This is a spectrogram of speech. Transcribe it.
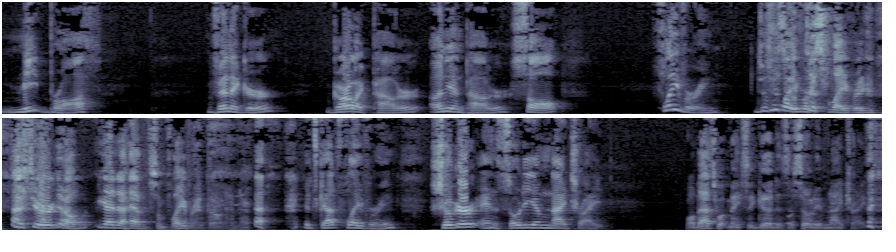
meat broth, vinegar, garlic powder, onion powder, salt, flavoring. Just, just flavoring. just flavoring, just your you know you got to have some flavoring thrown in there. it's got flavoring, sugar, and sodium nitrite. Well, that's what makes it good is the sodium nitrite.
